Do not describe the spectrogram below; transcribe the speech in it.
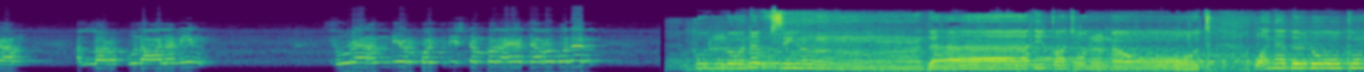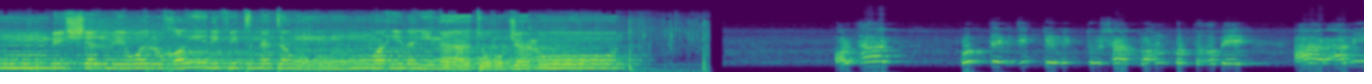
কাম আল্লাহ রব্বুল আলামিন সূরা আম্বিয়ার পঁয়ত্রিশ নম্বর আয়াতে আরো বলেন كل نفس ذائقة الموت ونبلوكم بالشر والخير فتنة وإلينا ترجعون অর্থাৎ প্রত্যেক জীবকে মৃত্যুর স্বাদ গ্রহণ করতে হবে আর আমি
